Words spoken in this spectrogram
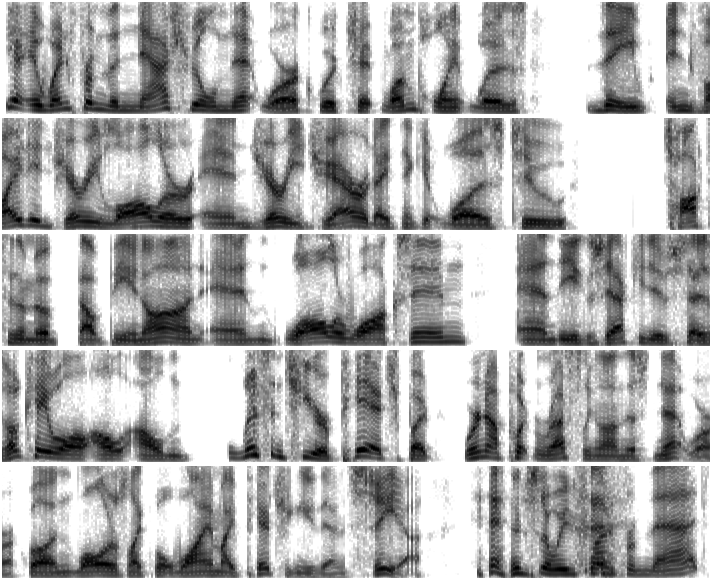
Yeah, it went from the Nashville network, which at one point was they invited Jerry Lawler and Jerry Jarrett, I think it was, to talk to them about being on. And Lawler walks in, and the executive says, "Okay, well, I'll I'll listen to your pitch, but we're not putting wrestling on this network." Well, and Lawler's like, "Well, why am I pitching you then? See ya." And so we've gone from that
